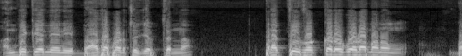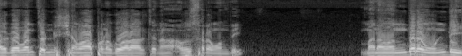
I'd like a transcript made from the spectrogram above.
అందుకే నేను ఈ బాధపడుతూ చెప్తున్నా. ప్రతి ఒక్కరూ కూడా మనం భగవంతుడిని క్షమాపణ కోరాల్సిన అవసరం ఉంది. మనమందరం ఉండి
